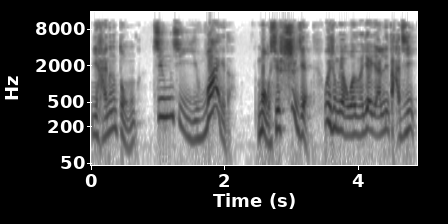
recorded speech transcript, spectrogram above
你还能懂经济以外的某些事件为什么要稳稳，要严厉打击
